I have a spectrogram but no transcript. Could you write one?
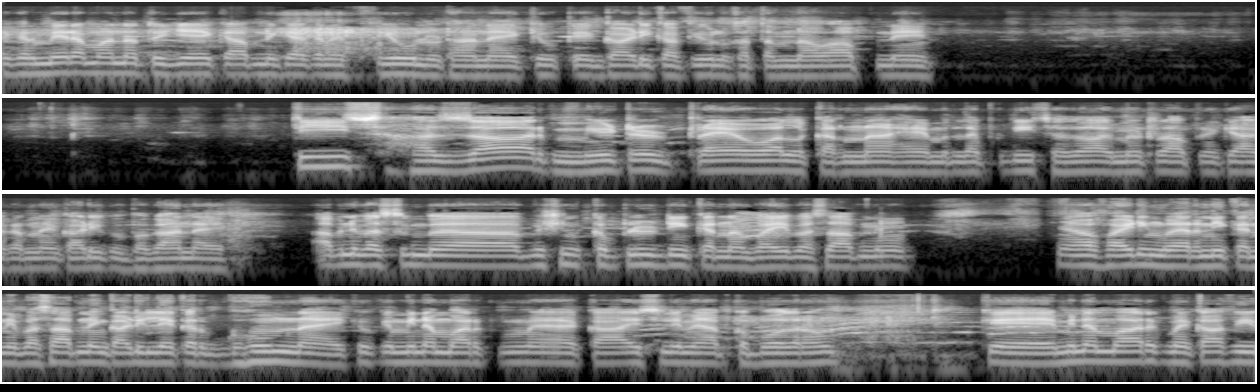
लेकिन मेरा मानना तो ये है कि आपने क्या करना है? फ्यूल उठाना है, क्योंकि गाड़ी का फ्यूल ख़त्म ना हो। आपने तीस हज़ार मीटर ट्रेवल करना है। मतलब तीस हज़ार मीटर आपने क्या करना है? गाड़ी को भगाना है। आपने बस मिशन कंप्लीट नहीं करना भाई। बस आपने फाइटिंग वगैरह नहीं करनी। बस आपने गाड़ी लेकर घूमना है। क्योंकि मीना मार्ग में का, इसलिए मैं आपको बोल रहा हूँ कि मीना मार्ग में काफ़ी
